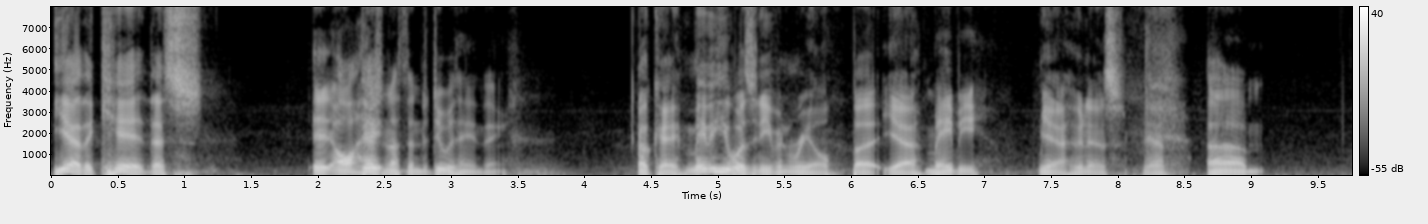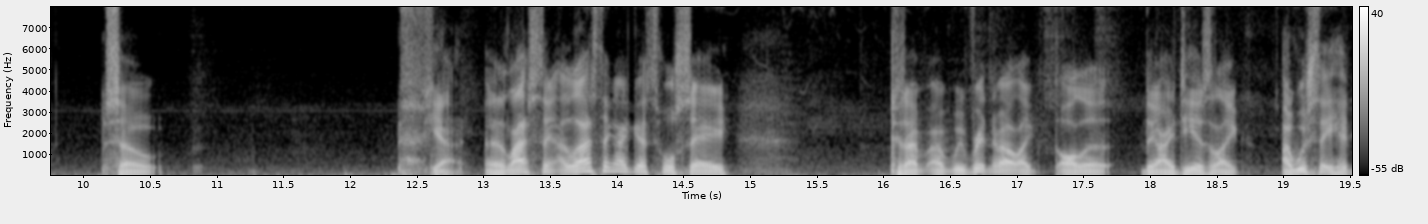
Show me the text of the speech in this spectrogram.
yeah, the kid. That's It all has They- nothing to do with anything. okay. Maybe he wasn't even real, but yeah, Maybe. yeah. Who knows? Yeah. Um. So. Yeah. Uh, last thing. Uh, last thing I guess we'll say. Because I've, I've we've written about like all the the ideas. Like I wish they had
